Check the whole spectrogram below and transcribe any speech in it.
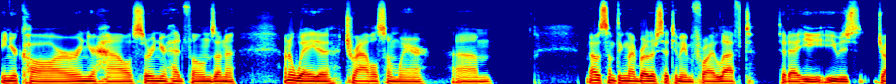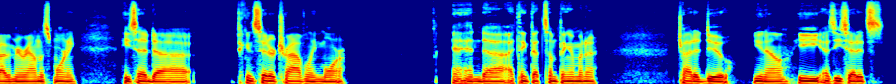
in your car or in your house or in your headphones on a on a way to travel somewhere. Um, that was something my brother said to me before I left today. He he was driving me around this morning. He said uh, to consider traveling more, and uh, I think that's something I'm gonna try to do. You know, he as he said, it's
